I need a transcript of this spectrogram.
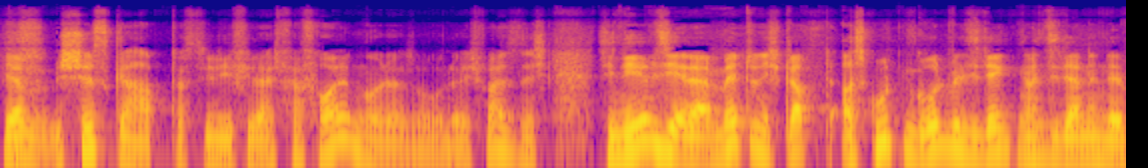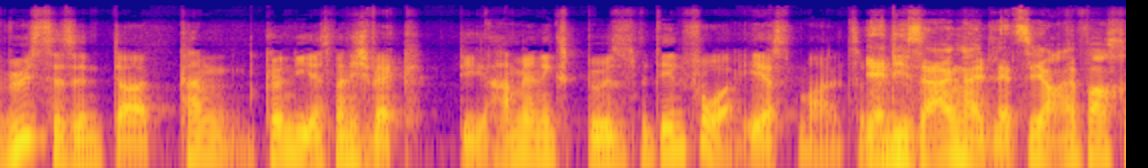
die haben Schiss gehabt, dass die die vielleicht verfolgen oder so. Oder ich weiß nicht. Sie nehmen sie ja dann mit und ich glaube, aus gutem Grund, wenn sie denken, wenn sie dann in der Wüste sind, da kann, können die erstmal nicht weg. Die haben ja nichts Böses mit denen vor. Erstmal. Ja, die sagen halt letztlich auch einfach,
